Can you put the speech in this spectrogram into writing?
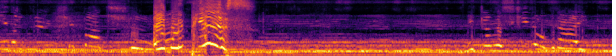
Herobrine się patrzy! Ej, mój pies! I to jest Herobrine!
